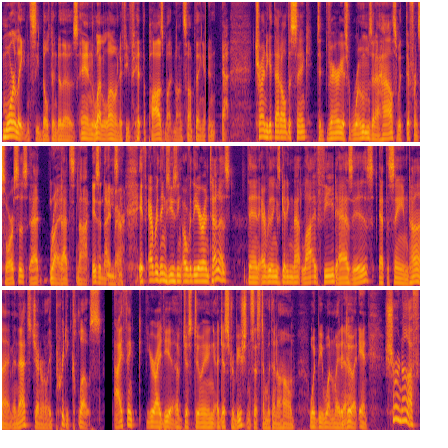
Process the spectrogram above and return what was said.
more latency built into those. And let alone if you've hit the pause button on something and uh, trying to get that all to sync to various rooms in a house with different sources, that Right. that's not Is a nightmare. easy. If everything's using over the air antennas, then everything's getting that live feed as is at the same time. And that's generally pretty close. I think your idea of just doing a distribution system within a home would be one way to do it. And sure enough,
